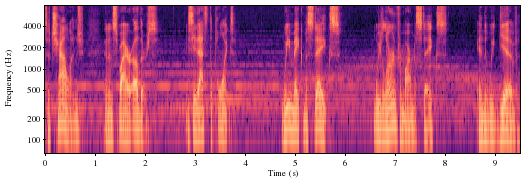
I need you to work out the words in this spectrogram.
to challenge and inspire others. You see, that's the point. We make mistakes, we learn from our mistakes, and then we give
